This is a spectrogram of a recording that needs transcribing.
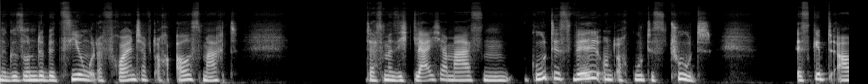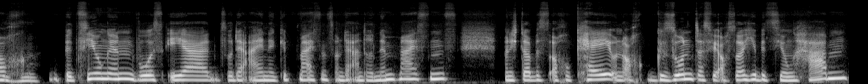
eine gesunde Beziehung oder Freundschaft auch ausmacht, dass man sich gleichermaßen Gutes will und auch Gutes tut. Es gibt auch mhm. Beziehungen, wo es eher so der eine gibt meistens und der andere nimmt meistens. Und ich glaube, es ist auch okay und auch gesund, dass wir auch solche Beziehungen haben.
